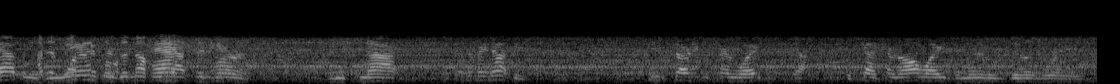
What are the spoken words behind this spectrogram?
happen is I'm just the wondering if there's enough has gas to in here. burn. And it's not. And there may not be. See, It's starting to turn white. Yeah. It's got to turn all white, and then it'll, then it'll blaze.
